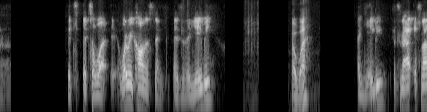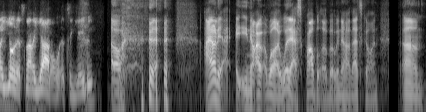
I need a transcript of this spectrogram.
uh, it's it's a what? What are we calling this thing? Is it a Yabi? a what? A Yabi? It's not. It's not a Yoda. It's not a Yaddle. It's a Yabi. Oh, I don't. I- You know, I, well, I would ask Pablo, but we know how that's going. Um,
